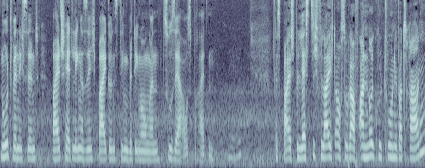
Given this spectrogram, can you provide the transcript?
notwendig sind, weil Schädlinge sich bei günstigen Bedingungen zu sehr ausbreiten. Das Beispiel lässt sich vielleicht auch sogar auf andere Kulturen übertragen.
